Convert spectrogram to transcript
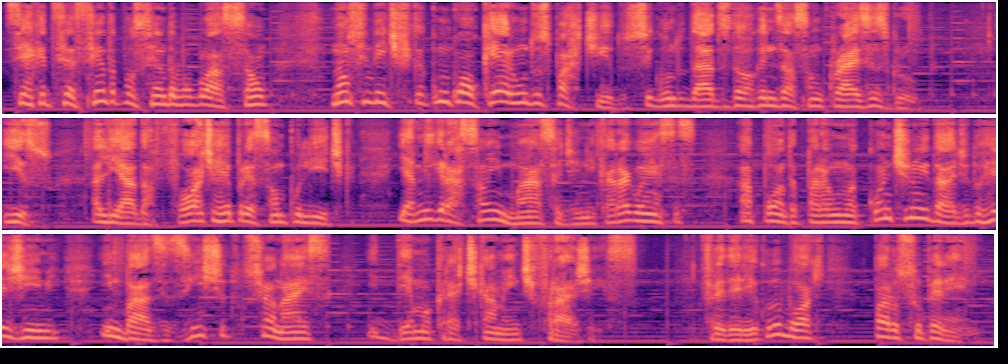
cerca de 60% da população não se identifica com qualquer um dos partidos, segundo dados da organização Crisis Group. Isso, aliado à forte repressão política e à migração em massa de nicaragüenses, aponta para uma continuidade do regime em bases institucionais e democraticamente frágeis. Frederico Duboc para o Super N.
